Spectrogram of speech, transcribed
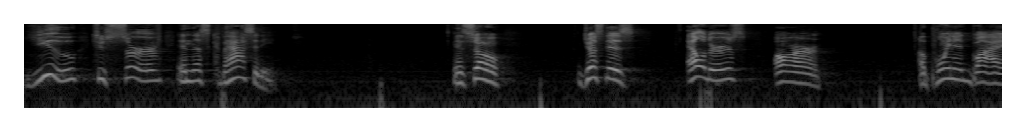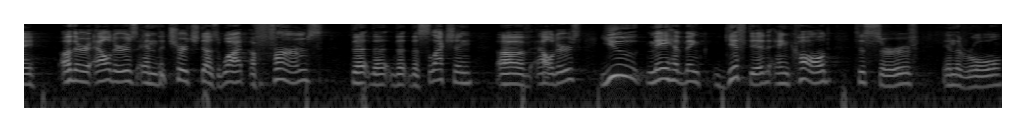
you to serve in this capacity. And so, just as elders are appointed by other elders and the church does what? Affirms the, the, the, the selection of elders. You may have been gifted and called to serve in the role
